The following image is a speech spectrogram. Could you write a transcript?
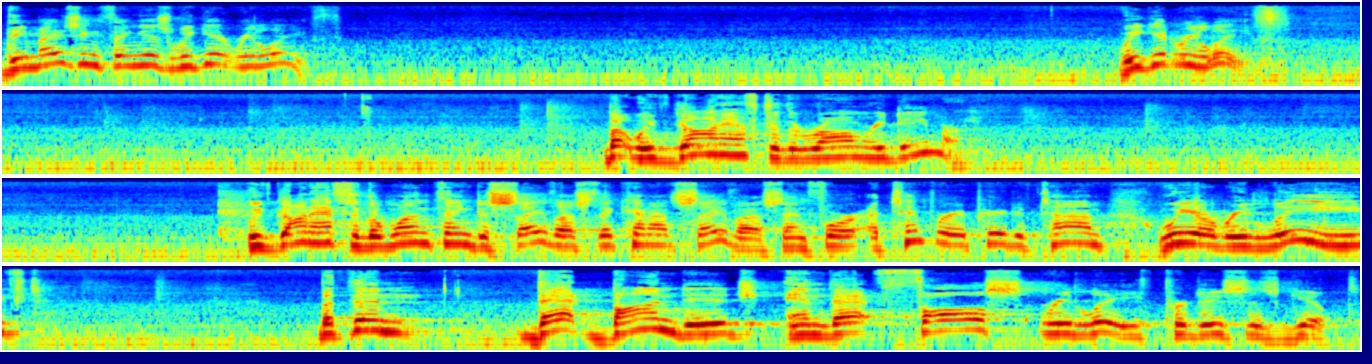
the amazing thing is we get relief. We get relief. But we've gone after the wrong Redeemer. We've gone after the one thing to save us that cannot save us. And for a temporary period of time, we are relieved. But then that bondage and that false relief produces guilt.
